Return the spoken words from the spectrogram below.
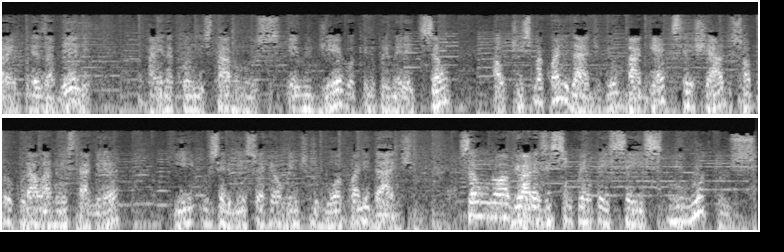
a empresa dele, ainda quando estávamos eu e o Diego aqui na primeira edição, altíssima qualidade, viu? Baguetes recheados, só procurar lá no Instagram que o serviço é realmente de boa qualidade. São 9 horas e 56 minutos.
